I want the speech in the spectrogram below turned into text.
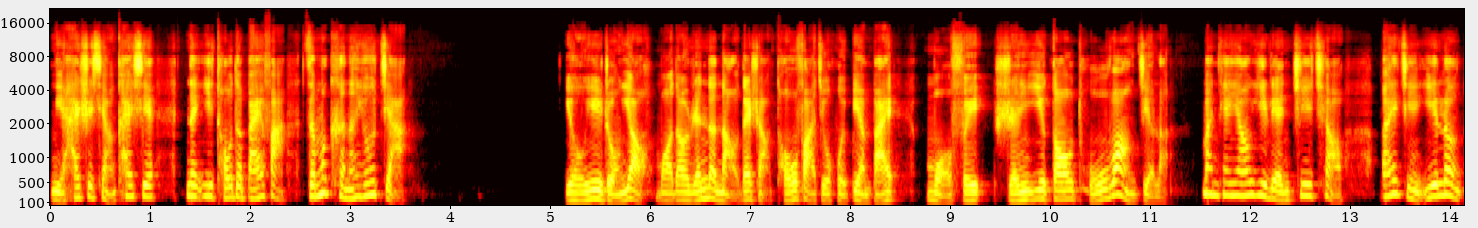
你还是想开些。那一头的白发，怎么可能有假？有一种药抹到人的脑袋上，头发就会变白。”莫非神医高徒忘记了？漫天妖一脸讥诮，白锦一愣，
